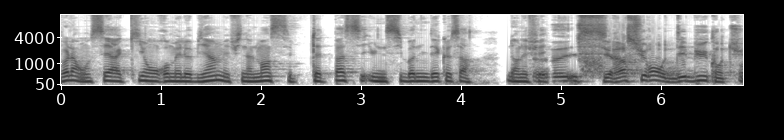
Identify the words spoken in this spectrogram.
voilà, on sait à qui on remet le bien, mais finalement c'est peut-être pas une si bonne idée que ça dans les faits. Euh, c'est rassurant au début quand tu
